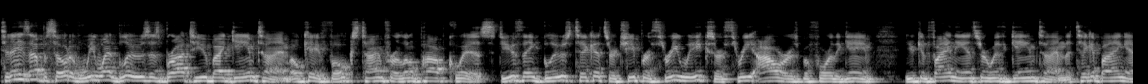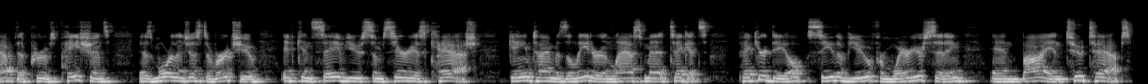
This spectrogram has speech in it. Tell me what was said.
Today's episode of We Went Blues is brought to you by Game Time. Okay, folks, time for a little pop quiz. Do you think Blues tickets are cheaper three weeks or three hours before the game? You can find the answer with Game Time, the ticket buying app that proves patience is more than just a virtue, it can save you some serious cash. Game Time is a leader in last minute tickets. Pick your deal, see the view from where you're sitting, and buy in two taps.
